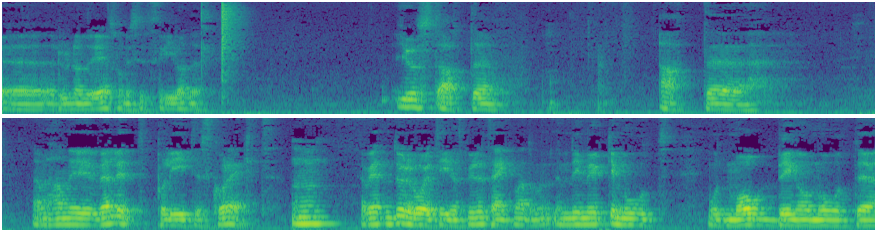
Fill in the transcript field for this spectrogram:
eh, Rune Andreasson i sitt skrivande. Just att eh, att eh, nej, men han är ju väldigt politiskt korrekt. Mm. Jag vet inte hur det var i tidens bild, tänkte man att det är mycket mot, mot mobbing och mot eh,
